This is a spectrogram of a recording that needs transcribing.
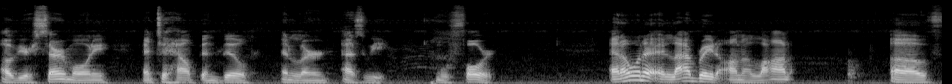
of your ceremony and to help and build and learn as we move forward. And I want to elaborate on a lot of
